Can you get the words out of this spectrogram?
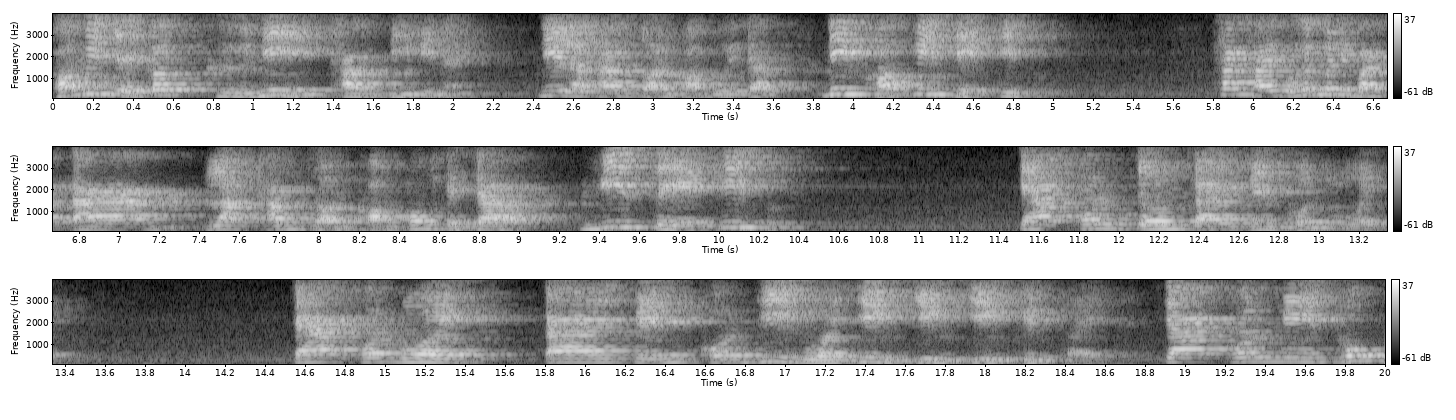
ของพิเศษก็คือนี่ทำดีวินัยนี่หละคำสอนของพระพุทธเจ้านี่ของพิเศษที่สุด ถ้าใครประพฤติปฏิบัติตามหลักคำสอนของพระพุทธเจ้า วิเศษที่สุด จากคนจนกลายเป็นคนรวย จากคนรวยกลายเป็นคนที่รวยยิ่งยิ่งยิ่งขึ้นไป จากคนมีทุกข์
